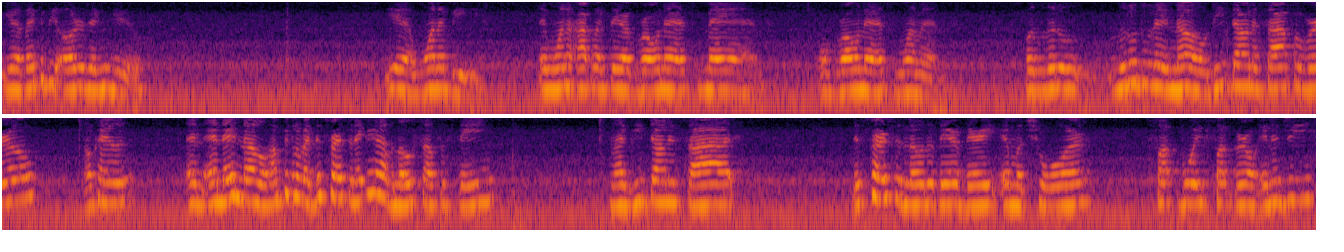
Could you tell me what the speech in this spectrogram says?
Yeah, they could be older than you. Yeah, wanna be. They want to act like they're a grown-ass man or grown-ass woman. But little little do they know, deep down inside for real, okay, and and they know I'm picking up like this person. They can have low self esteem, like deep down inside. This person know that they're very immature, fuck boy, fuck girl energy.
